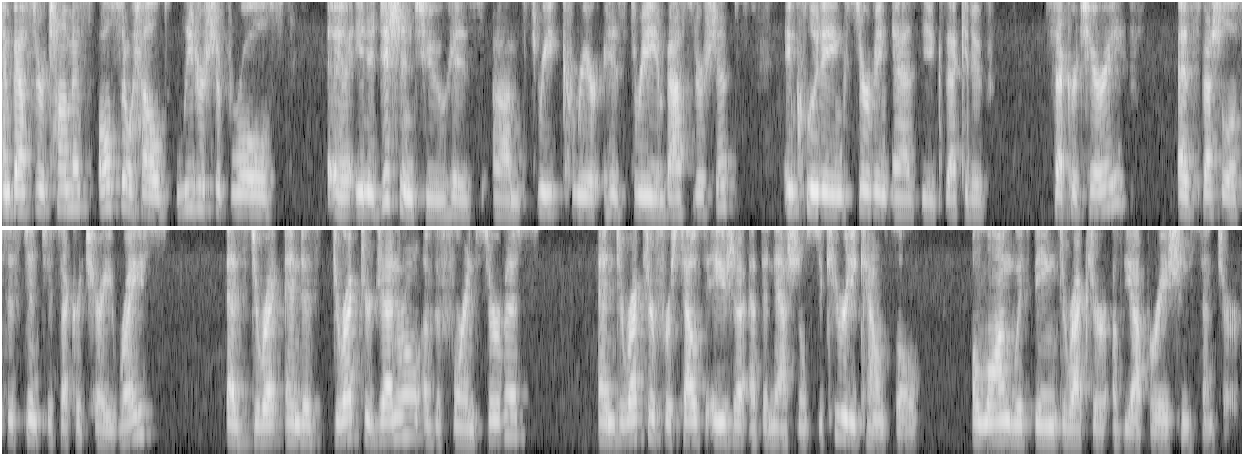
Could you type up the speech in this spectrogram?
Ambassador Thomas also held leadership roles uh, in addition to his um, three career, his three ambassadorships, including serving as the executive secretary, as special assistant to Secretary Rice, as direct and as director general of the Foreign Service, and director for South Asia at the National Security Council, along with being director of the Operations Center.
